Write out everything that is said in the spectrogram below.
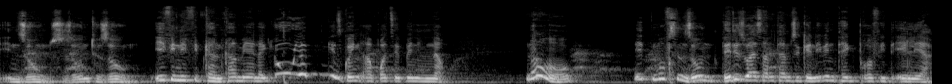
in zones, zone to zone. Even if it can come here like, oh, I think it's going up, what's happening now? No, it moves in zone. That is why sometimes you can even take profit earlier.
